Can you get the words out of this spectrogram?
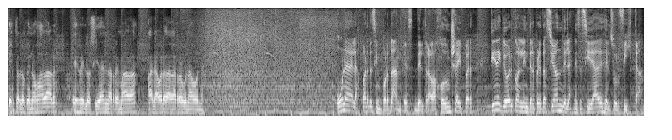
Esto lo que nos va a dar es velocidad en la remada a la hora de agarrar una ola. Una de las partes importantes del trabajo de un shaper tiene que ver con la interpretación de las necesidades del surfista.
